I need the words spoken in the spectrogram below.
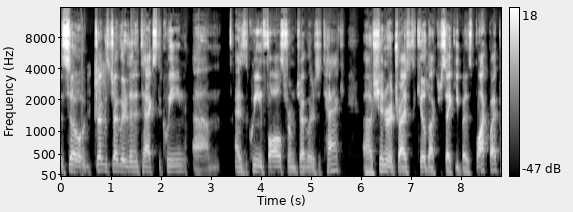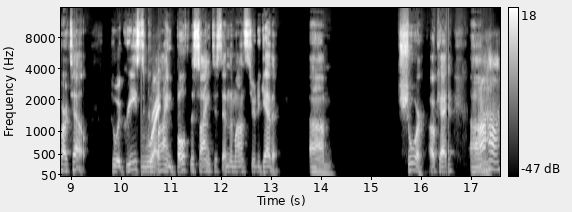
So Juggler's Juggler then attacks the Queen. Um, as the Queen falls from Juggler's attack, uh, Shinra tries to kill Dr. Psyche, but is blocked by Partel, who agrees to Right. combine both the scientist and the monster together. Um, sure, okay. Um, uh huh.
